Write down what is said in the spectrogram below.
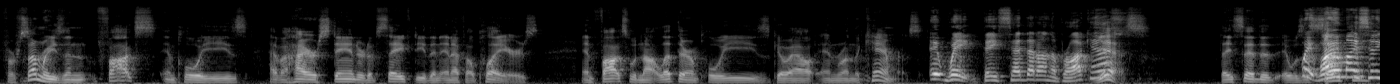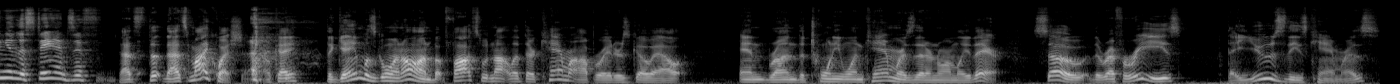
for some reason Fox employees have a higher standard of safety than NFL players and Fox would not let their employees go out and run the cameras. It, wait, they said that on the broadcast. Yes. They said that it was a Wait, why am I sitting in the stands if That's the that's my question. Okay, the game was going on, but Fox would not let their camera operators go out and run the 21 cameras that are normally there. So the referees they use these cameras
